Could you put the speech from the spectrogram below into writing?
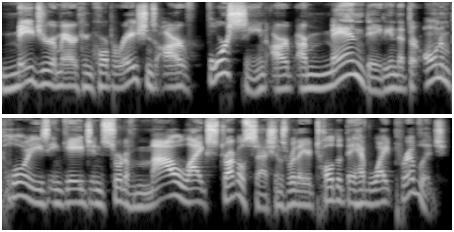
major American corporations are forcing, are, are mandating that their own employees engage in sort of Mao like struggle sessions where they are told that they have white privilege,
